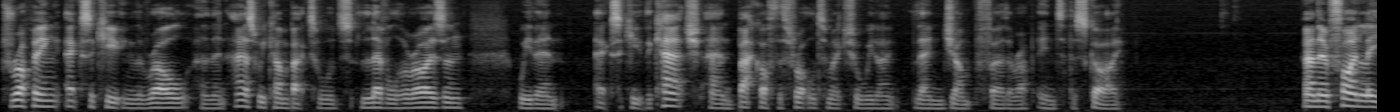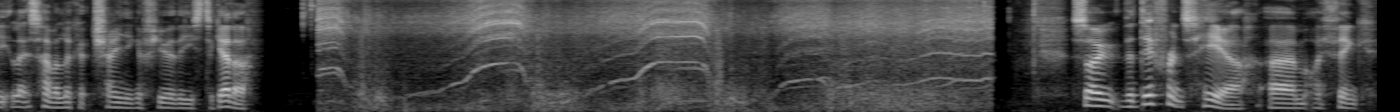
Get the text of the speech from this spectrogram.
dropping executing the roll. And then as we come back towards level horizon we then execute the catch and back off the throttle to make sure we don't then jump further up into the sky and then finally, let's have a look at chaining a few of these together. So the difference here, um, I think,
